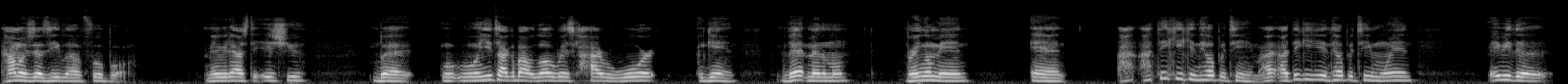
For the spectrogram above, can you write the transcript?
how much does he love football. Maybe that's the issue. But when you talk about low risk, high reward, again, vet minimum, bring him in, and I, think he can help a team. I think he can help a team win. Maybe the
